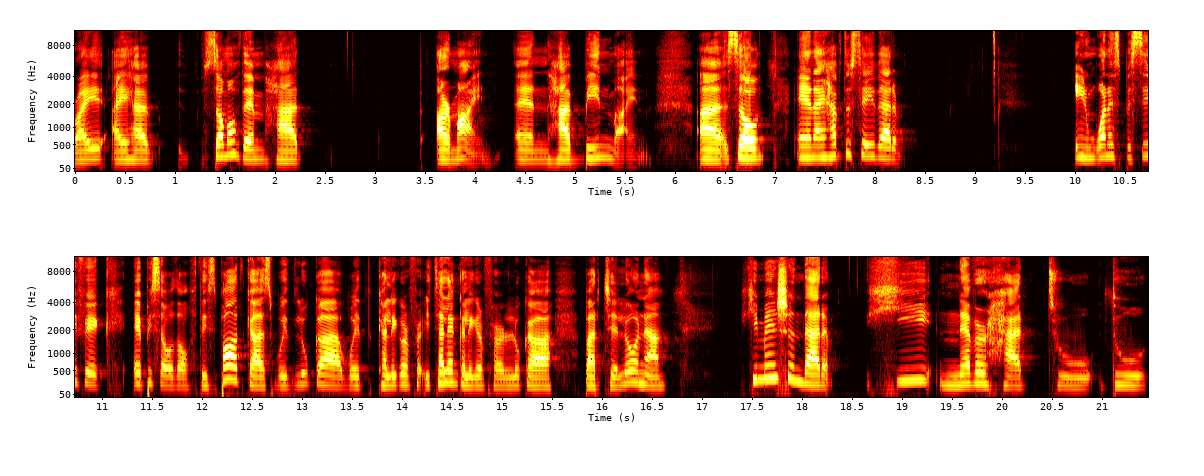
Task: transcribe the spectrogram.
right? I have some of them had are mine and have been mine. Uh, so and i have to say that in one specific episode of this podcast with luca with calligrapher italian calligrapher luca barcellona he mentioned that he never had to do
